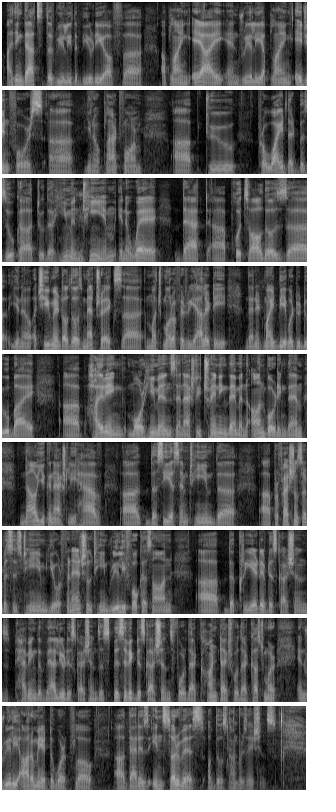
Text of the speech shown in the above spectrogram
I think that's the really the beauty of uh, applying ai and really applying agentforce uh, you know platform uh, to provide that bazooka to the human mm-hmm. team in a way that uh, puts all those uh, you know achievement of those metrics uh, much more of a reality than it might be able to do by uh, hiring more humans and actually training them and onboarding them. Now you can actually have uh, the CSM team, the uh, professional services team, your financial team really focus on uh, the creative discussions, having the value discussions, the specific discussions for that context for that customer, and really automate the workflow uh, that is in service of those conversations.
